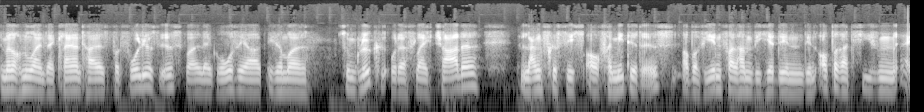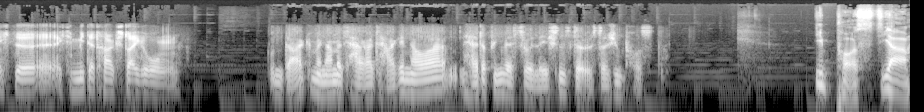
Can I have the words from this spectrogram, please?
immer noch nur ein sehr kleiner Teil des Portfolios ist, weil der große ja, ich sag mal, zum Glück oder vielleicht schade langfristig auch vermietet ist. Aber auf jeden Fall haben wir hier den, den operativen, echte, äh, echte Mietertragssteigerungen. Guten Tag, mein Name ist Harald Hagenauer, Head of Investor Relations der Österreichischen Post. Die Post, ja,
